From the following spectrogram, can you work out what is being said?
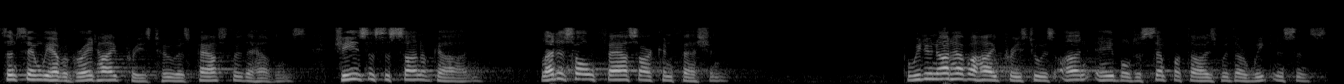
Since then, we have a great high priest who has passed through the heavens, Jesus, the Son of God. Let us hold fast our confession. For we do not have a high priest who is unable to sympathize with our weaknesses,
